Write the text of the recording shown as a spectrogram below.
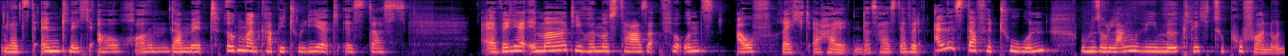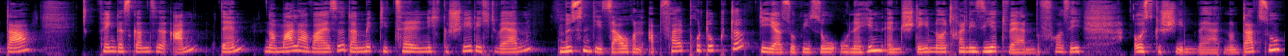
letztendlich auch ähm, damit irgendwann kapituliert, ist, dass er will ja immer die Homöostase für uns aufrecht erhalten. Das heißt, er wird alles dafür tun, um so lang wie möglich zu puffern. Und da fängt das Ganze an, denn normalerweise, damit die Zellen nicht geschädigt werden, müssen die sauren Abfallprodukte, die ja sowieso ohnehin entstehen, neutralisiert werden, bevor sie ausgeschieden werden. Und dazu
